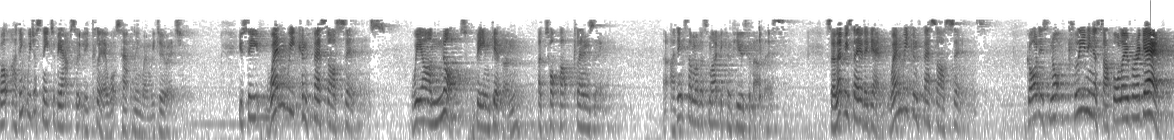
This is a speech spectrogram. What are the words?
Well, I think we just need to be absolutely clear what's happening when we do it. You see, when we confess our sins, we are not being given a top up cleansing. Uh, I think some of us might be confused about this. So let me say it again. When we confess our sins, God is not cleaning us up all over again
